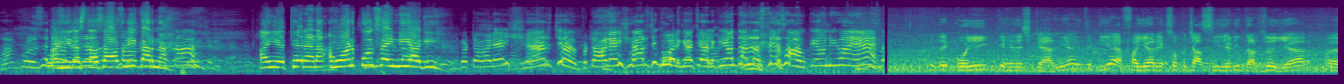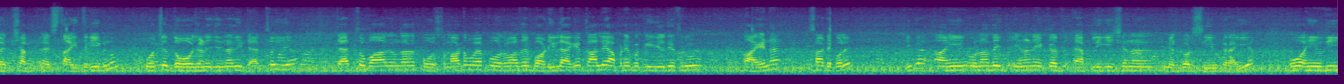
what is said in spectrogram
ਹਾਂ, ਪੁਲਿਸ ਨੇ ਅਸੀਂ ਰਸਤਾ ਸਾਫ਼ ਨਹੀਂ ਕਰਨਾ। ਅਸੀਂ ਇੱਥੇ ਰਹਿਣਾ। ਹੁਣ ਪੁਲਿਸ ਇੰਨੀ ਆ ਗਈ। ਬਟਾਲੇ ਸ਼ਹਿਰ 'ਚ ਬਟਾਲੇ ਸ਼ਹਿਰ 'ਚ ਗੋਲੀਆਂ ਚੱਲ ਗਈਆਂ ਤਾਂ ਰਸਤੇ ਸਾਫ਼ ਕਿਉਂ ਨਹੀਂ ਹੋਏ? ਇਹਦੇ ਕੋਈ ਕਿਸੇ ਦੇ ਸ਼ਿਕਾਇਤ ਨਹੀਂ ਹੈ ਇਹਦੇ ਕੀ ਹੈ ਐਫ ਆਈ ਆਰ 185 ਜਿਹੜੀ ਦਰਜ ਹੋਈ ਹੈ ਅ, ਛਬ- ਅ, 27 ਤਰੀਕ ਨੂੰ ਉਹ 'ਚ ਦੋ ਜਣੇ ਜਿਨ੍ਹਾਂ ਦੀ ਡੈਥ ਹੋਈ ਹੈ ਡੈਥ ਤੋਂ ਬਾਅਦ ਉਹਨਾਂ ਦਾ ਪੋਸਟਮਾਰਟਮ ਹੋਇਆ ਪੋਸਟਮਾਰਟਮ ਦੀ ਬੋਡੀ ਲੈ ਕੇ ਕੱਲ੍ਹ ਇਹ ਆਪਣੇ ਵਕੀਲ ਦੇ ਥਰੂ ਆਏ ਨੇ ਸਾਡੇ ਕੋਲੇ। ਠੀਕ ਹੈ? ਅਸੀਂ ਉਹਨਾਂ ਦੇ ਇਹਨਾਂ ਨੇ ਇੱਕ ਐਪਲੀਕੇਸ਼ਨ ਮੇਰੇ ਕੋਲ ਰਿਸੀਵ ਕਰਾਈ ਆ। ਉਹ ਅਸੀਂ ਉਹਦੀ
